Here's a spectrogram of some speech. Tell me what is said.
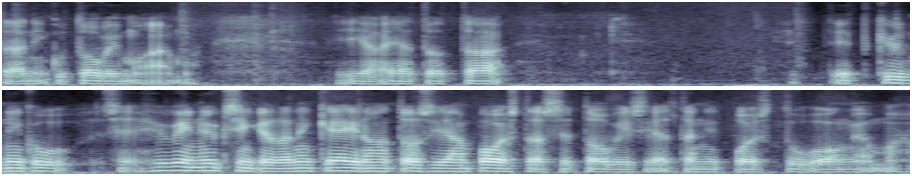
tämä niin kuin tovimaailma. Ja, ja tota, et, kyllä niin kuin se hyvin yksinkertainen keino on tosiaan poistaa se tovi sieltä, niin poistuu ongelma.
